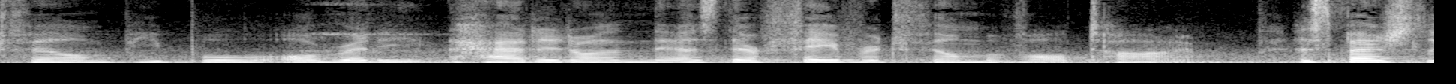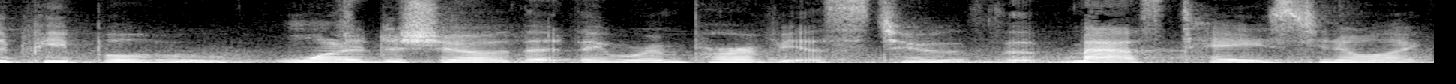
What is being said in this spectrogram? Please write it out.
film. People already had it on as their favorite film of all time, especially people who wanted to show that they were impervious to the mass taste. You know, like,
